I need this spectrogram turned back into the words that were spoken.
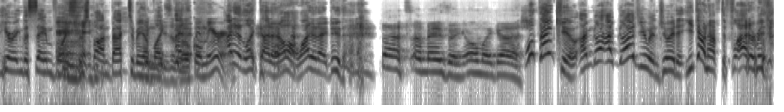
hearing the same voice respond back to me. I'm like, He's a I, vocal mirror. I didn't like that at all. Why did I do that? That's amazing. Oh my gosh. Well, thank you. I'm glad. I'm glad you enjoyed it. You don't have to flatter me though.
